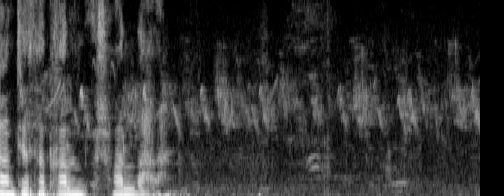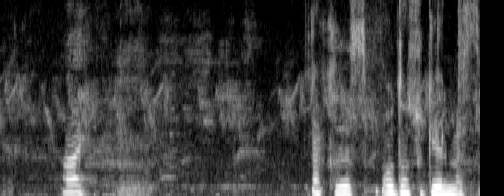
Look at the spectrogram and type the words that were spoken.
Can ceset kalmıyor vallahi. Ay Akız oradan su gelmez.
